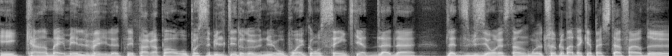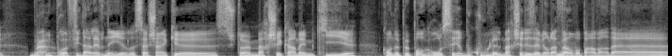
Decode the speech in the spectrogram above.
est quand même élevée là, par rapport aux possibilités de revenus, au point qu'on s'inquiète de la, de la- de la division restante. Tout simplement de la capacité à faire de beaucoup Ben, de profit dans l'avenir, sachant que euh, c'est un marché quand même qui euh, qu'on ne peut pas grossir beaucoup, là, le marché des avions d'affaires. On va pas en vendre à,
